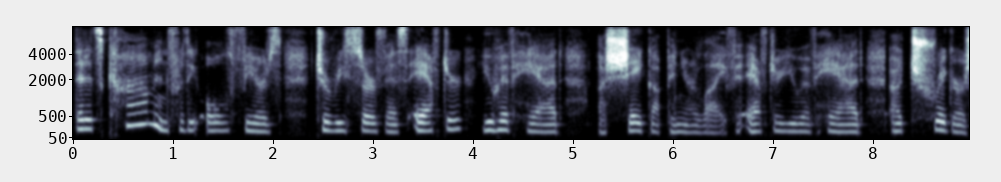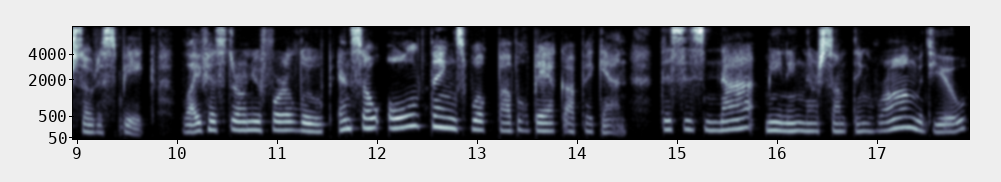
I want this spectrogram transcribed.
that it's common for the old fears to resurface after you have had a shakeup in your life, after you have had a trigger, so to speak. Life has thrown you for a loop, and so old things will bubble back up again. This is not meaning there's something wrong with you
